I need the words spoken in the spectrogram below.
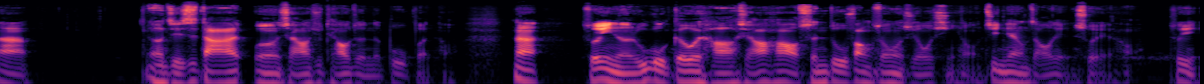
那呃也是大家呃想要去调整的部分哈。那所以呢，如果各位好想要好好深度放松的休息哦，尽量早点睡哈。所以。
